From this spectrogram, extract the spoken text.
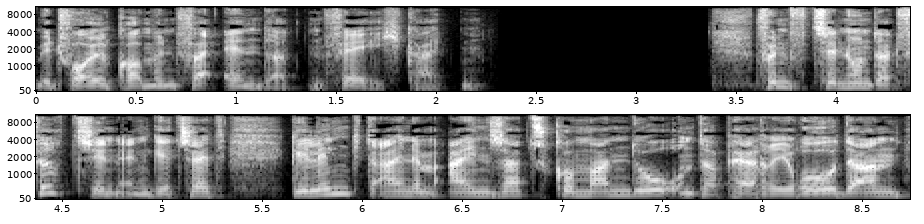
mit vollkommen veränderten Fähigkeiten. 1514 NGZ gelingt einem Einsatzkommando unter Peri Rodan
